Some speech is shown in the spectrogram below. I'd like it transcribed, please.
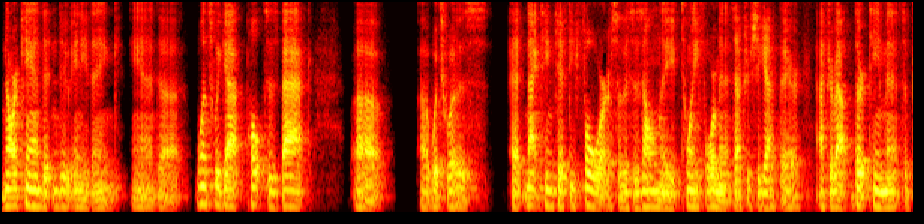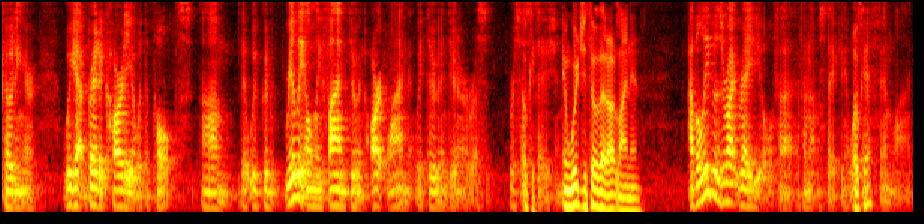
Narcan didn't do anything. And uh, once we got pulses back, uh, uh, which was at 1954. So this is only 24 minutes after she got there. After about 13 minutes of coding her, we got bradycardia with the pulse um, that we could really only find through an art line that we threw in during our res- resuscitation. Okay. And where'd you throw that art line in? I believe it was right radial, if, I, if I'm not mistaken. It wasn't okay. a fem line.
